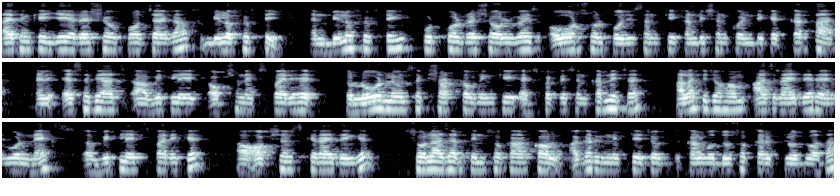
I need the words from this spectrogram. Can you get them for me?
आई थिंक ये रेशियो पहुँच जाएगा below 50 and below 50 put call ratio always oversold position की कंडीशन को इंडिकेट करता है. एंड ऐसे भी आज वीकली ऑप्शन एक्सपायरी है तो लोअर लेवल से शॉर्ट कवरिंग की एक्सपेक्टेशन करनी चाहिए. हालाँकि जो हम आज राय दे रहे हैं वो नेक्स्ट वीकली एक्सपायरी के ऑप्शन के राय देंगे. 16,300 का कॉल अगर निफ्टी जो कल वो 200 करीब क्लोज हुआ था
